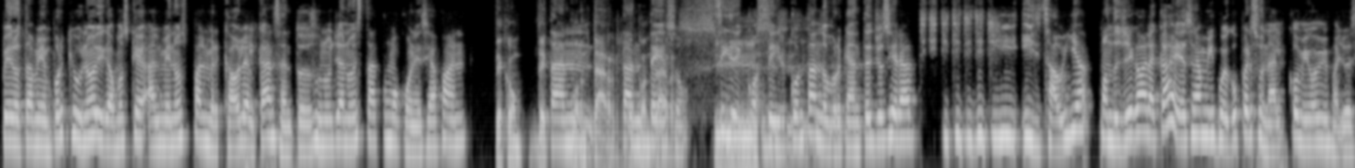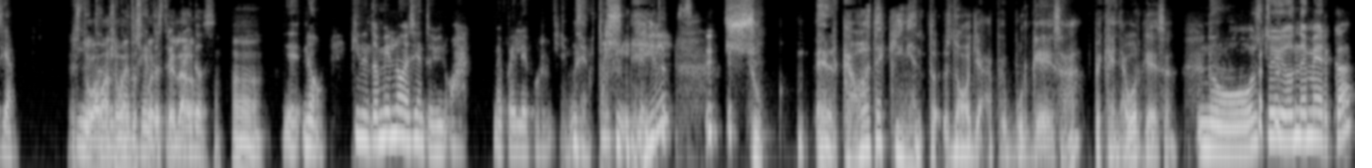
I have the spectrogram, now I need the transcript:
pero también porque uno, digamos que al menos para el mercado le alcanza, entonces uno ya no está como con ese afán De, de tan, contar, tan de contar. teso. Sí, de, ir contando, porque antes yo sí era y sabía, cuando llegaba a la caja, ese era mi juego personal conmigo misma, yo decía, Esto va más o menos por este lado. 500.432. Ah. no, 500.900, y uno, ah, me peleé por 500 mil. Su mercado es de 500. No, ya, pues, burguesa, pequeña burguesa. No, estoy donde merca.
